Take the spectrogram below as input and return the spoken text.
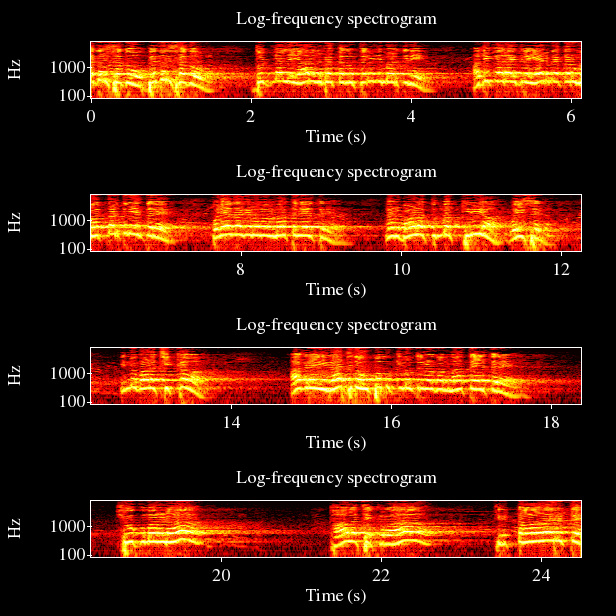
ಎದುರಿಸೋದು, ಬೆದರಿಸೋದು. ದುಡ್ಡಿನಲ್ಲಿ ಯಾರನ್ನು ಬೇಕಾದ್ರೂ ಖರೀದಿ ಮಾಡ್ತೀನಿ. ಅಧಿಕಾರ ಇದ್ರೆ ಏನ್ ಬೇಕಾದ್ರೂ ಮಾತನಾಡ್ತೀನಿ ಅಂತಾರೆ. ಕೊನೆಯದಾಗ ನಾನು ಒಂದು ಮಾತನ್ನ ಹೇಳ್ತೇನೆ. ನಾನು ಬಹಳ ತುಂಬಾ ಕಿರಿಯ ವಯಸ್ಸಲ್ಲಿ, ಇನ್ನು ಬಹಳ ಚಿಕ್ಕವ. ಆದ್ರೆ ಈ ರಾಜ್ಯದ ಉಪ ಉಪಮುಖ್ಯಮಂತ್ರಿಗಳಿಗೊಂದು ಮಾತು ಹೇಳ್ತೇನೆ. ಶಿವಕುಮಾರಣ ಕಾಲಚಕ್ರ ತಿರ್ತಾ ಇರುತ್ತೆ.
